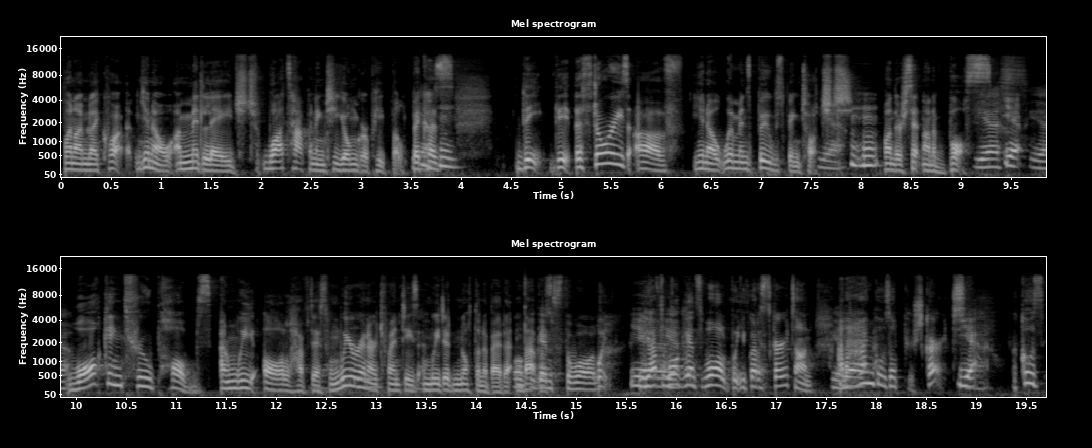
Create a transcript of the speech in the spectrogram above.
when I'm like, what, you know, I'm middle aged. What's happening to younger people? Because Mhm. the, the the stories of you know women's boobs being touched Yeah. Mhm. when they're sitting on a bus, Yes, Yeah. yeah. walking through pubs, and we all have this when we were in our twenties and we did nothing about it. Walk and that against was, the wall. But You have to walk against the wall, but you've got a skirt on, and a hand goes up your skirt. Yeah. It goes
